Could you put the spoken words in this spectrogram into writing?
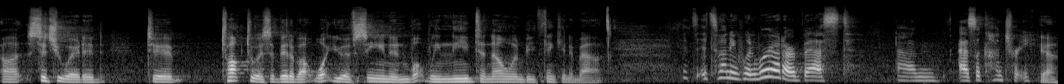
uh, situated to talk to us a bit about what you have seen and what we need to know and be thinking about. It's, it's funny, when we're at our best um, as a country, Yeah.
